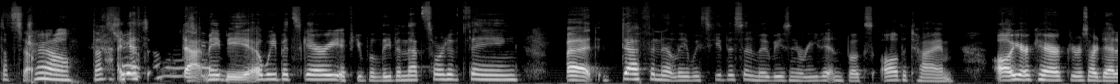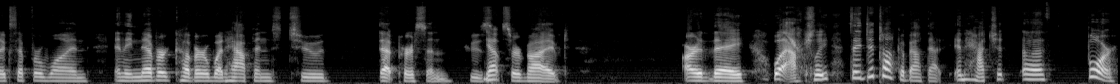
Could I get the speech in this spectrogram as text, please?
That's So- true. That's true. I guess that may be a wee bit scary if you believe in that sort of thing. But definitely, we see this in movies and read it in books all the time. All your characters are dead except for one, and they never cover what happened to that person who's Yep. survived. Are they? Well, actually, they did talk about that in Hatchet uh, 4.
